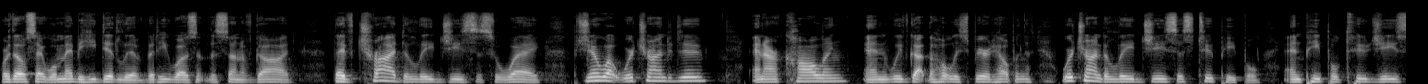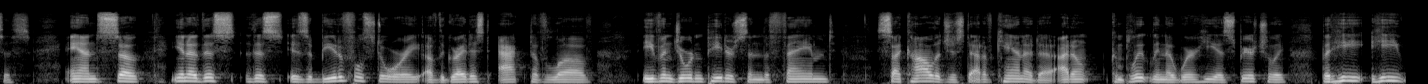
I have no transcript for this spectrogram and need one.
or they'll say well maybe he did live but he wasn't the son of God. They've tried to lead Jesus away. But you know what we're trying to do? And our calling and we've got the Holy Spirit helping us we're trying to lead Jesus to people and people to Jesus. And so you know this this is a beautiful story of the greatest act of love. Even Jordan Peterson the famed psychologist out of Canada I don't completely know where he is spiritually, but he he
